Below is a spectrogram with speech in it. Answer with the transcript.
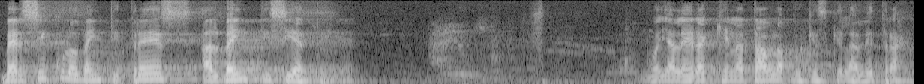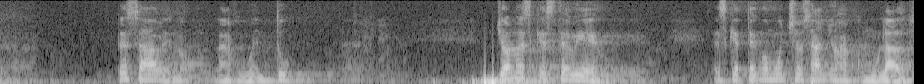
versículos 23 al 27. Voy a leer aquí en la tabla porque es que la letra, usted sabe, ¿no? La juventud. Yo no es que esté viejo, es que tengo muchos años acumulados,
